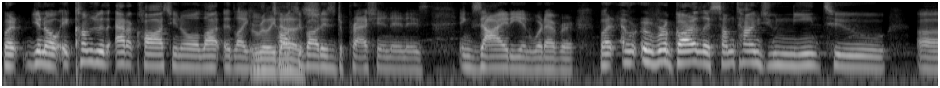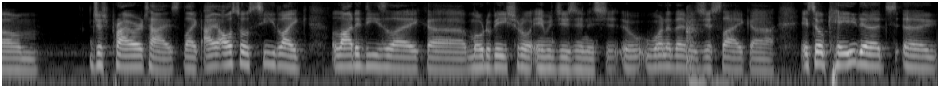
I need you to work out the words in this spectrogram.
But you know it comes with at a cost you know a lot like he really talked does. about his depression and his anxiety and whatever. But uh, regardless sometimes you need to um just prioritize. Like i also see like a lot of these like uh motivational images and it's just, one of them is just like uh it's okay to uh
